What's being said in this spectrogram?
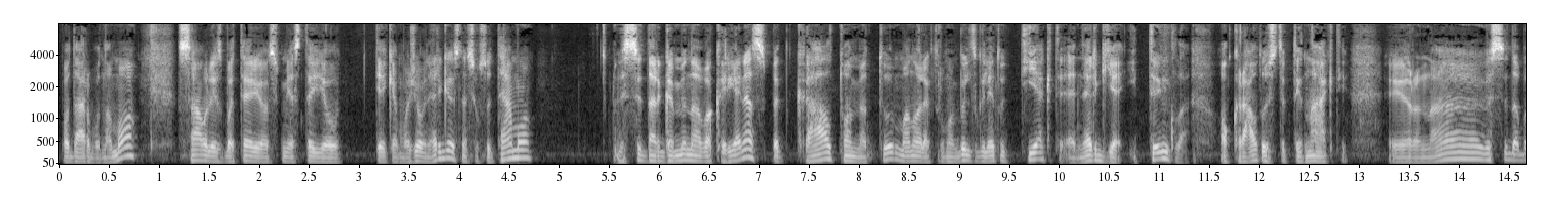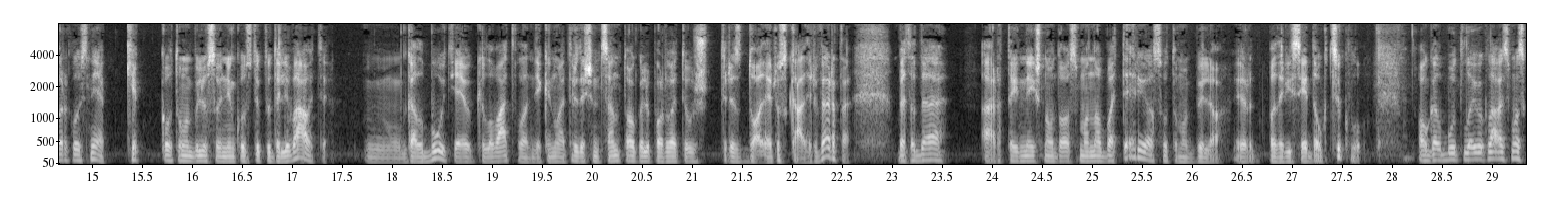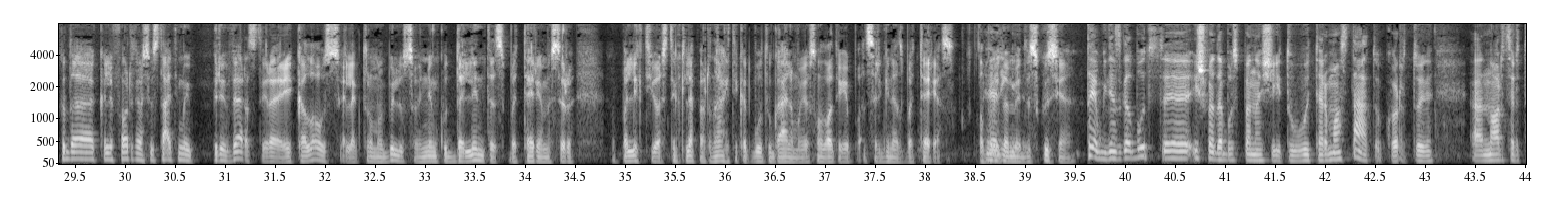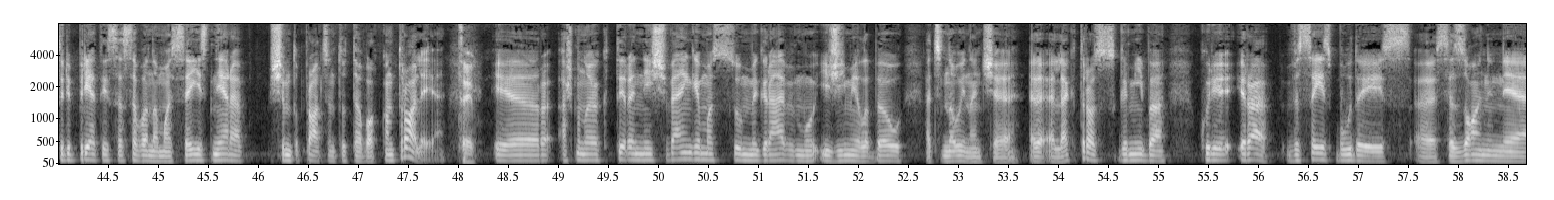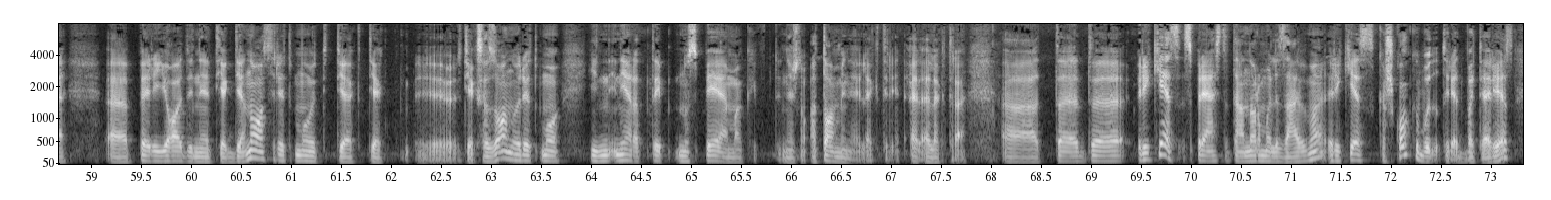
po darbo namo saulės baterijos mieste jau tiekia mažiau energijos nes jau sutemo visi dar gamina vakarienes bet gal tuo metu mano elektromobilis galėtų tiekti energiją į tinklą o krautųsi tiktai naktį. Ir na visi dabar klausinėja kiek automobilių savininkų sutiktų dalyvauti galbūt jeigu kilovatvalandė kainuoja 30 centų, o galiu parduoti už 3 dolerius, gal ir verta. Bet tada ar tai neišnaudos mano baterijos automobilio ir padarys jai daug ciklų. O galbūt laiko klausimas, kada Kalifornijos įstatymai privers, tai yra reikalaus elektromobilių savininkų dalintis baterijomis ir palikti juos tinkle per naktį, kad būtų galima juos naudoti kaip atsarginės baterijas. Labai įdomi diskusija. Taip, nes galbūt e, išvada bus panašiai tų termostatų, kur tu e, nors ir turi prietaisą savo namuose, jis nėra šimtų procentų tavo kontrolėje. Taip. Ir aš manau, jog tai yra neišvengiama su migravimu į žymiai labiau atsinaujinančią e- elektros gamybą, kuri yra visais būdais e, sezoninė, e, periodinė tiek dienos ritmu, tiek, tiek, tiek sezonų ritmu. Ji nėra taip nuspėjama kaip, nežinau, atominė elektri, elektra. Tad reikės spręsti tą normalizavimą, reikės kažkokiu būdu turėti baterijas.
